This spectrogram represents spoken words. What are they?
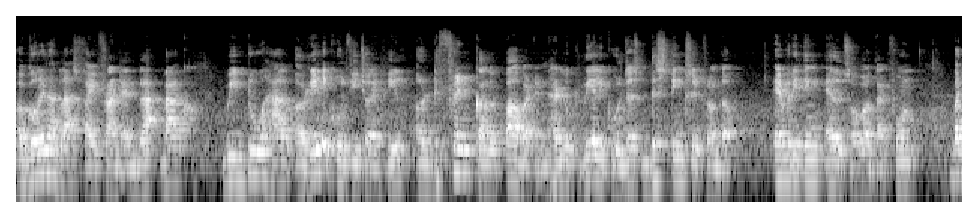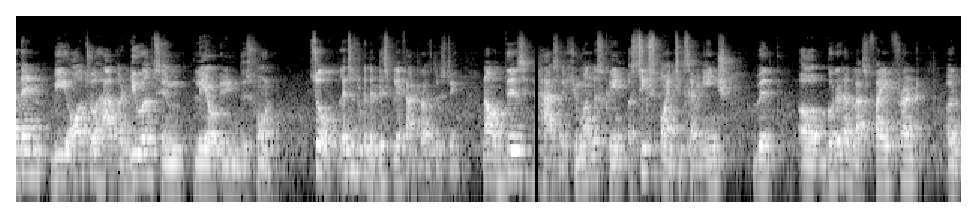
a Gorilla Glass 5 front and black back. We do have a really cool feature I feel, a different color power button that looked really cool, just distincts it from the everything else about that phone. But then we also have a dual SIM layout in this phone. So let's just look at the display factor of this thing. Now this has a humongous screen, a 6.67 inch with a Gorilla Glass 5 front, a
